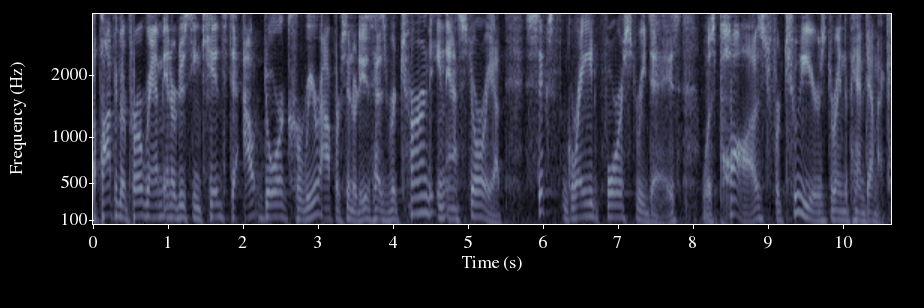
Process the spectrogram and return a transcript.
A popular program introducing kids to outdoor career opportunities has returned in Astoria. Sixth grade forestry days was paused for two years during the pandemic.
